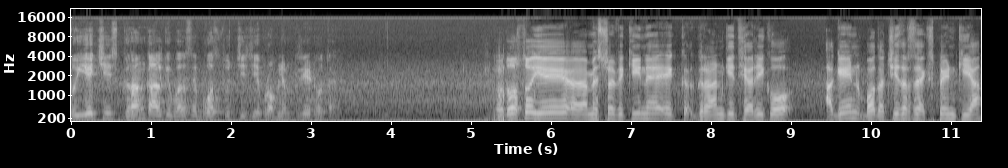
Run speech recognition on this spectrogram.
तो ये चीज़ ग्रहण काल की वजह से बहुत कुछ चीज़ ये प्रॉब्लम क्रिएट होता है। तो दोस्तों ये आ, मिस्टर विक्की ने एक ग्रहण की थियोरी को अगेन बहुत अच्छी तरह से एक्सप्लेन किया।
